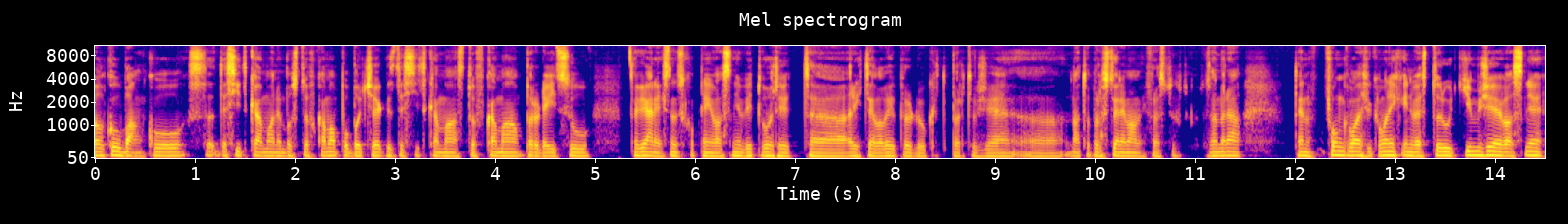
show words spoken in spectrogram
velkou banku s desítkama nebo stovkama poboček, s desítkama, stovkama prodejců, tak já nejsem schopný vlastně vytvořit uh, retailový produkt, protože uh, na to prostě nemám infrastrukturu. To znamená, ten fond kvalifikovaných investorů tím, že vlastně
